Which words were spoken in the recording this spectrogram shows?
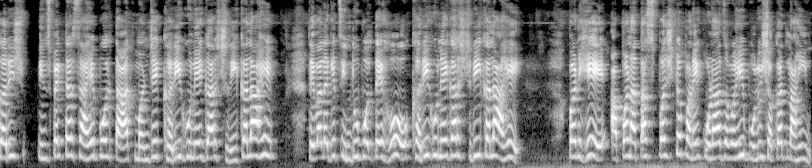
करिश इन्स्पेक्टर साहेब बोलतात म्हणजे खरी गुन्हेगार श्रीकला आहे? तेव्हा लगेच इंदू बोलते हो खरी गुन्हेगार श्रीकला आहे. पण हे आपण आता स्पष्टपणे कोणाजवळही बोलू शकत नाही.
